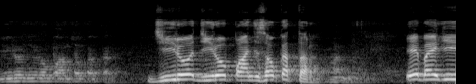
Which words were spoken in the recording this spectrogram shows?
00571 00571 ਹਾਂਜੀ। ਇਹ ਬਾਈ ਜੀ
